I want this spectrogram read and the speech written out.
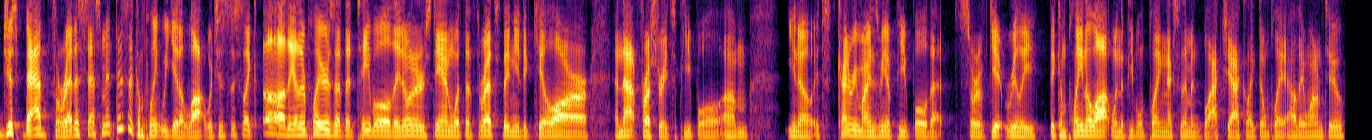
just bad threat assessment. This is a complaint we get a lot, which is just like, oh, the other players at the table they don't understand what the threats they need to kill are, and that frustrates people. Um, you know, it's kind of reminds me of people that sort of get really they complain a lot when the people playing next to them in blackjack like don't play it how they want them to.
